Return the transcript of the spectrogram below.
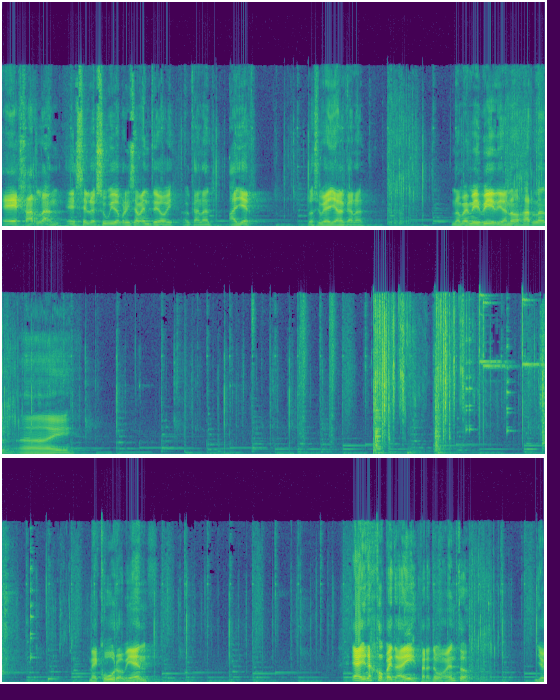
Eh, Harlan Ese lo he subido precisamente hoy al canal. Ayer. Lo subí ayer al canal. No ves mis vídeos, ¿no, Harlan? Ay. Me curo, bien. Eh, hay una escopeta ahí. Espérate un momento. Yo,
